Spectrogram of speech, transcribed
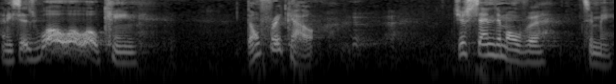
And he says, Whoa, whoa, whoa, king. Don't freak out. Just send him over to me.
